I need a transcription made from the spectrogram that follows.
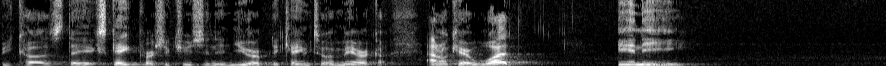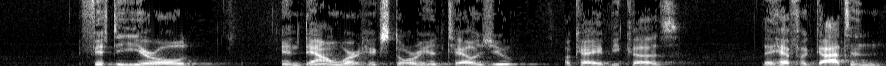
because they escaped persecution in Europe they came to America. I don't care what any 50 year old and downward historian tells you, okay, because they have forgotten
